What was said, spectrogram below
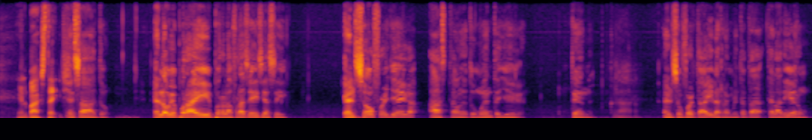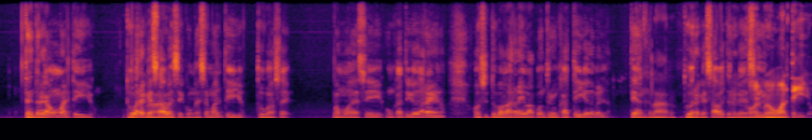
El backstage. Exacto. Él lo vio por ahí, pero la frase dice así. El software llega hasta donde tu mente llegue. ¿Entiendes? Claro. El software está ahí, la herramienta ta- te la dieron. Te entregan un martillo. Tú eres que sabes si con ese martillo tú vas a hacer, vamos a decir, un castillo de arena, o si tú vas a agarrar y vas a construir un castillo de verdad. ¿Entiendes? Claro. Tú eres que sabes, tú eres que Con el decir. mismo martillo.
